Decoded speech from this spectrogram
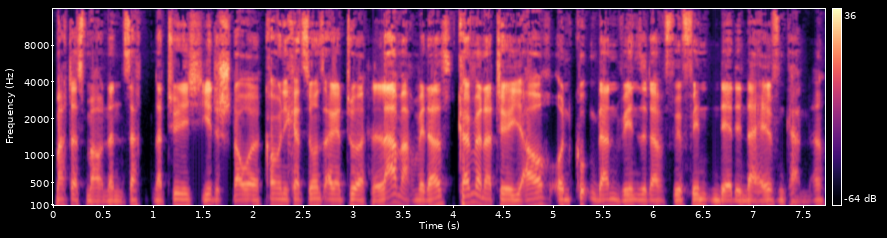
mach das mal. Und dann sagt natürlich jede schlaue Kommunikationsagentur, klar machen wir das, können wir natürlich auch und gucken dann, wen sie dafür finden, der denen da helfen kann. Ne?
